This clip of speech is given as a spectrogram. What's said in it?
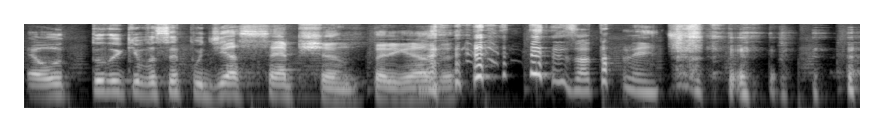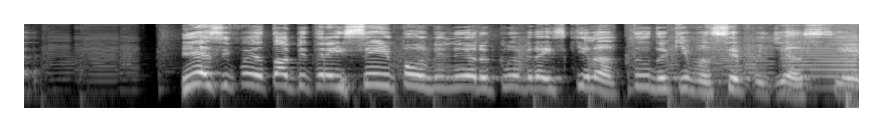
É o tudo que você podia Seption, tá ligado? Exatamente. E esse foi o Top 3 Simple Mineiro Clube da Esquina, tudo que você podia ser.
